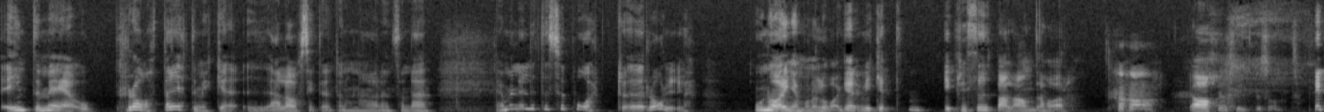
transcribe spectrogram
är inte med och pratar jättemycket i alla avsnitten, utan hon har en sån där, ja men en lite supportroll. Hon har inga monologer, vilket i princip alla andra har. Haha, Ja, jag slipper sånt.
